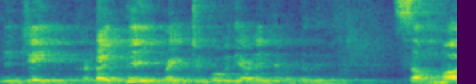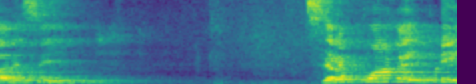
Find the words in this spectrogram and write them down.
நெஞ்சை அடைந்து வயிற்று பகுதி அடைந்து விட்டது. சம்பாரிசி சிறப்பாக எப்படி?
